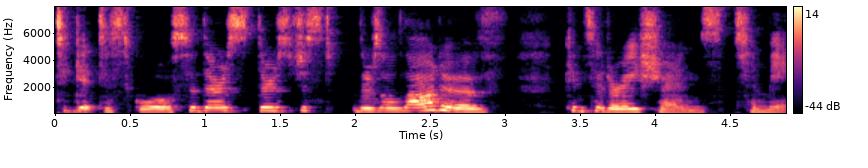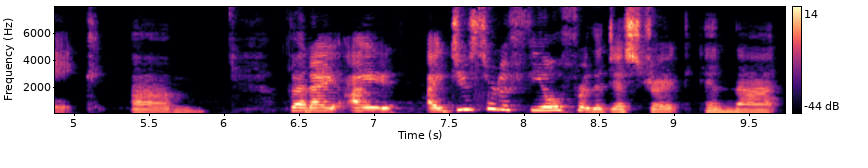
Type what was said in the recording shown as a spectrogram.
to get to school. So there's there's just there's a lot of considerations to make um, but I, I i do sort of feel for the district in that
